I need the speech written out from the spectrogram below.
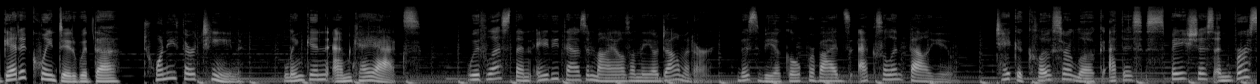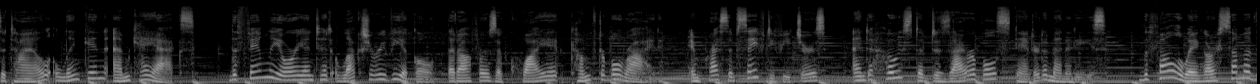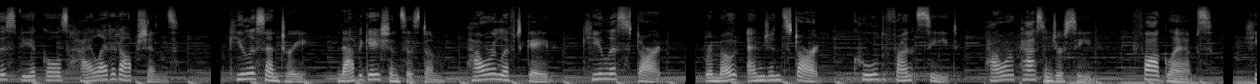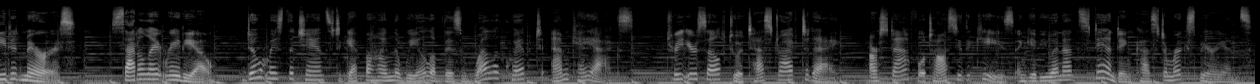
Get acquainted with the 2013 Lincoln MKX. With less than 80,000 miles on the odometer, this vehicle provides excellent value. Take a closer look at this spacious and versatile Lincoln MKX, the family-oriented luxury vehicle that offers a quiet, comfortable ride, impressive safety features, and a host of desirable standard amenities. The following are some of this vehicle's highlighted options. Keyless entry, navigation system, power liftgate, keyless start, remote engine start, cooled front seat, power passenger seat, fog lamps, heated mirrors, satellite radio. Don't miss the chance to get behind the wheel of this well-equipped MKX. Treat yourself to a test drive today. Our staff will toss you the keys and give you an outstanding customer experience.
